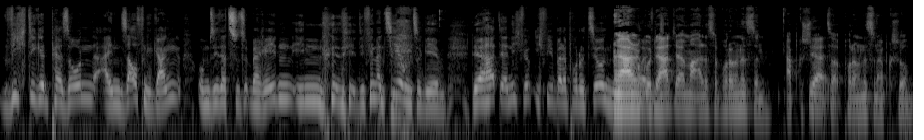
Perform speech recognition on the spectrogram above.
wichtigen Personen einen Saufen gegangen, um sie dazu zu überreden, ihnen die, Finanzierung zu geben. Der hat ja nicht wirklich viel bei der Produktion Ja, geholfen. gut, der hat ja immer alles der Protagonistin abgeschoben. Ja. Zur Protagonistin abgeschoben.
